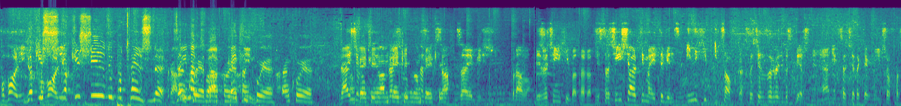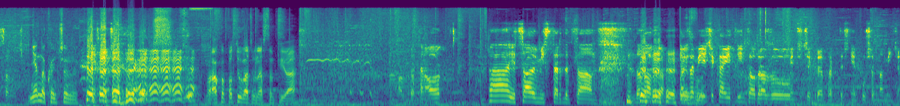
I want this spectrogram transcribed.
powoli, Jakieś, powoli. jakie shieldy potężne! Tankuję, martwa! tankuję, tankuję, tankuję. Grajcie Mam Caitlyn, mam Caitlyn, mam. Caitlyn. Zajebiście, brawo. Bierzecie inhiba teraz. Straciliście ultimate'y, więc inhib i cofka. Chcecie to zagrać bezpiecznie, nie? Nie chcecie tak jakby niczego forsować. Nie no, kończymy. Mała kłopotuwa tu nastąpiła. Dobra, ten o... A, i cały misterny plan. No dobra, jak zabijecie Caitlyn, to od razu kończycie grę praktycznie puszem na midzie.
